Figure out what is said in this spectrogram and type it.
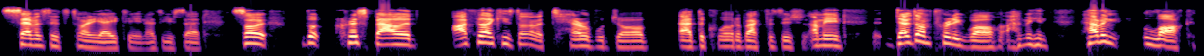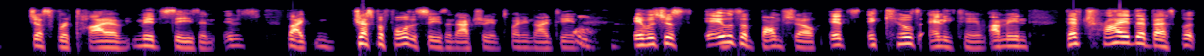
seven since 2018, as you said. So look, Chris Ballard, I feel like he's done a terrible job at the quarterback position. I mean, they've done pretty well. I mean, having Luck just retire mid-season, it was like just before the season actually in 2019 oh. it was just it was a bombshell it's it kills any team i mean they've tried their best but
